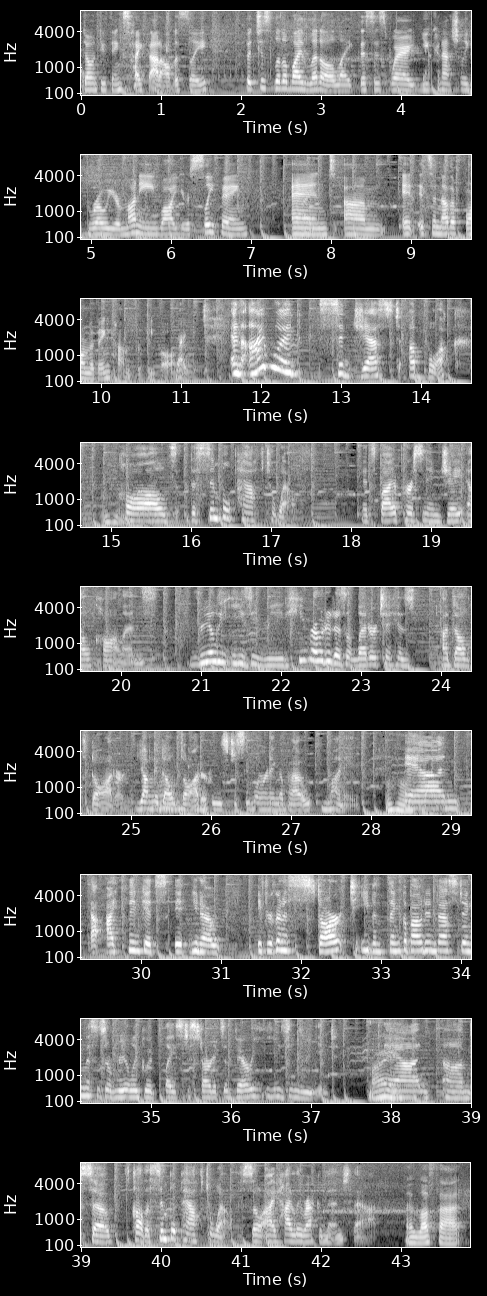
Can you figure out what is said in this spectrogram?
Don't do things like that, obviously. But just little by little, like this is where you can actually grow your money while you're sleeping and right. um, it, it's another form of income for people. Right. And I would suggest a book mm-hmm. called The Simple Path to Wealth. It's by a person named J.L. Collins. Really easy read. He wrote it as a letter to his adult daughter, young adult oh, daughter, who's just learning about money. Mm-hmm. And I think it's, it, you know, if you're going to start to even think about investing, this is a really good place to start. It's a very easy read. Right. And um, so it's called A Simple Path to Wealth. So I highly recommend that. I love that.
